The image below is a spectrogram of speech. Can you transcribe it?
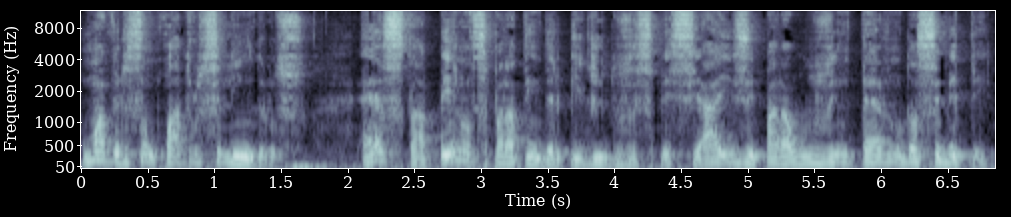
uma versão 4 cilindros, esta apenas para atender pedidos especiais e para uso interno da CBT.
